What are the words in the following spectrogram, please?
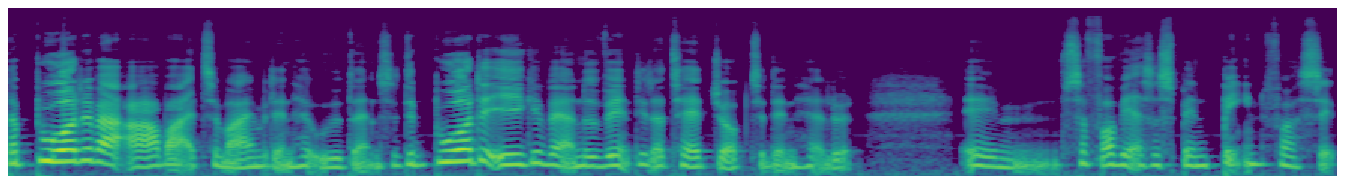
Der burde være arbejde til mig med den her uddannelse. Det burde ikke være nødvendigt at tage et job til den her løn. Øhm, så får vi altså spændt ben for os selv.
